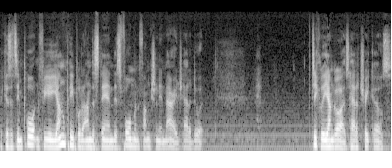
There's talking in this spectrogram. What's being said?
because it's important for you young people to understand this form and function in marriage, how to do it. Particularly young guys, how to treat girls.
